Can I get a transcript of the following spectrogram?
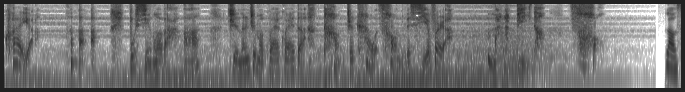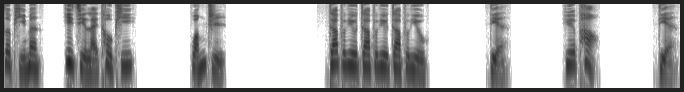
快呀！哈哈哈，不行了吧？啊，只能这么乖乖的躺着看我操你的媳妇儿啊！妈逼的，操！老色皮们，一起来透批！网址：w w w 点约炮点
